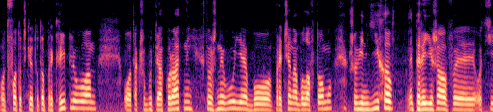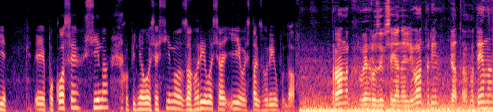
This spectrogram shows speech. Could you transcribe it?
От фоточки тут прикріплю вам. О, так що будьте акуратні, хто жнивує, бо причина була в тому, що він їхав, переїжджав е, оці е, покоси сіна, піднялося сіно, загорілося і ось так згорів дав. Ранок вигрузився я на елеваторі, п'ята година.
